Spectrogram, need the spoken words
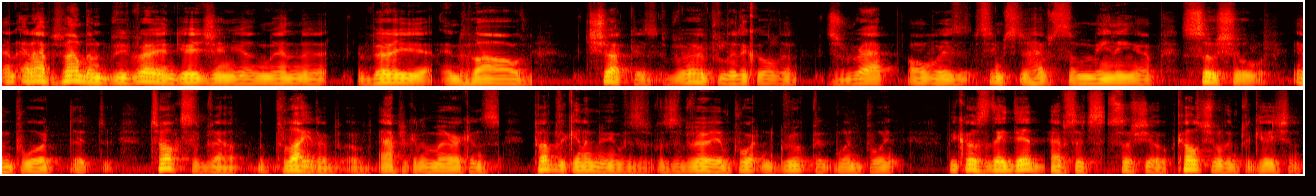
And, and I found them to be very engaging young men, uh, very involved. Chuck is very political, and his rap always seems to have some meaning, of social import that talks about the plight of, of African Americans. Public Enemy was, was a very important group at one point because they did have such socio cultural implication.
